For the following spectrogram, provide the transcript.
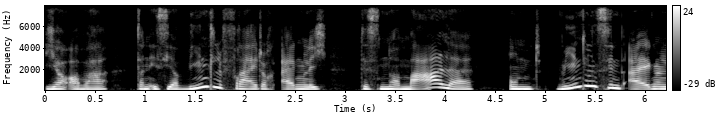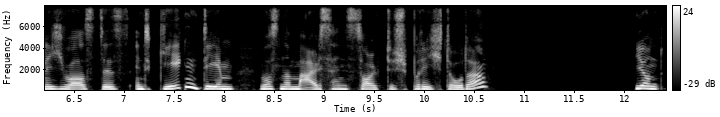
ja, aber dann ist ja windelfrei doch eigentlich das Normale. Und Windeln sind eigentlich was, das entgegen dem, was normal sein sollte, spricht, oder? Ja, und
